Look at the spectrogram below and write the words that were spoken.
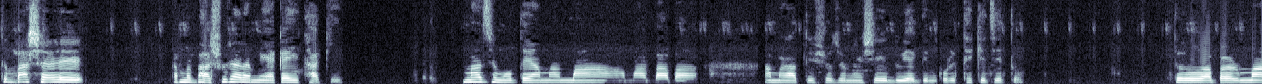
তো বাসায় আমার ভাসুর আর আমি একাই থাকি। মাঝে মধ্যে আমার মা, আমার বাবা, আমার আত্মীয় স্বজন এসে দুই একদিন করে থেকে যেত। তো আবার মা,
